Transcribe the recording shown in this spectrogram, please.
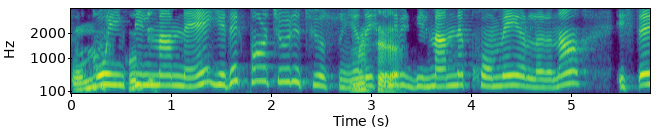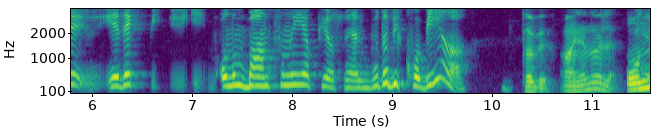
onlar Boeing Kobi. bilmem neye yedek parça üretiyorsun ya da işte ne Mesela. bilmem ne konveyörlarına işte yedek onun bantını yapıyorsun. Yani bu da bir kobi ya Tabii, aynen öyle. Onlar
